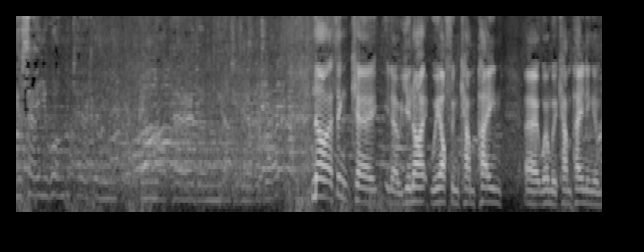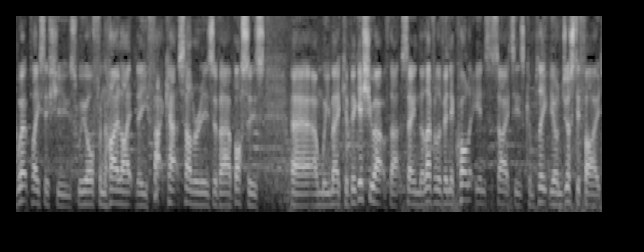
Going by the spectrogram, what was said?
You say you won't be taken any more pay than that of the average worker? No, I think uh, you know, Unite. We often campaign uh, when we're campaigning in workplace issues, we often highlight the fat cat salaries of our bosses uh, and we make a big issue out of that, saying the level of inequality in society is completely unjustified.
